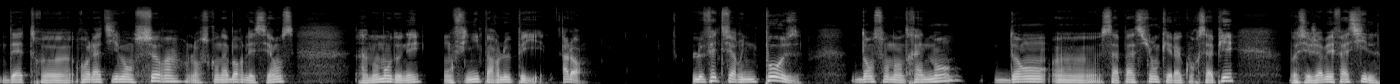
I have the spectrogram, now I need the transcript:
d'être euh, relativement serein lorsqu'on aborde les séances, à un moment donné, on finit par le payer. Alors, le fait de faire une pause dans son entraînement, dans euh, sa passion qui est la course à pied, bah, c'est jamais facile.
